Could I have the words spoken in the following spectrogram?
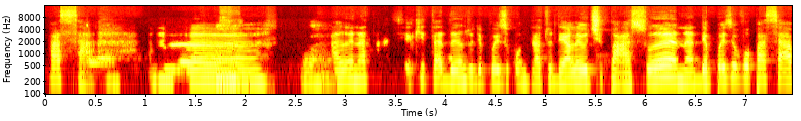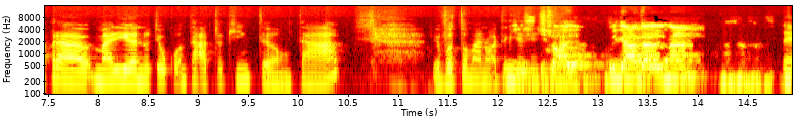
passar. Uh, a Ana Tássia aqui está dando depois o contato dela, eu te passo. Ana, depois eu vou passar para Mariana o teu contato aqui, então, tá? Eu vou tomar nota aqui. Isso, a gente joia. Vai... Obrigada, Ana. É.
